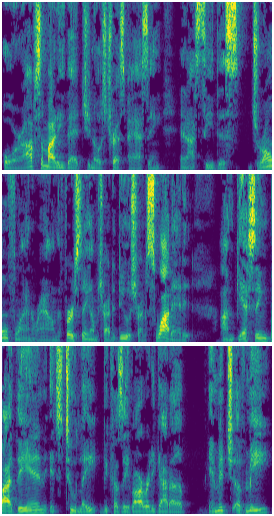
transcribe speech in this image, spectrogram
or I'm somebody that, you know, is trespassing and I see this drone flying around, the first thing I'm gonna try to do is try to swat at it. I'm guessing by then it's too late because they've already got a image of me.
